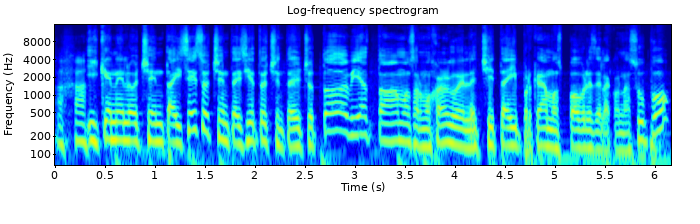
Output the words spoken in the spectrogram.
Ajá. y que en el 86, 87, 88 todavía tomamos a lo mejor algo de lechita ahí porque éramos pobres de la Conasupo,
